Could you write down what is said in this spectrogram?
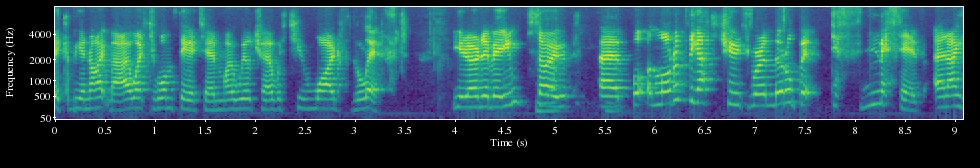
it can be a nightmare. I went to one theatre and my wheelchair was too wide for the lift. You know what I mean? So, Yeah. uh, but a lot of the attitudes were a little bit dismissive, and I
